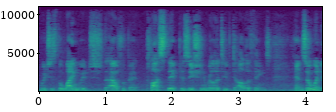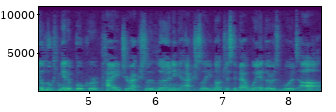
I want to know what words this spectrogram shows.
which is the language, the alphabet, plus their position relative to other things. And so when you're looking at a book or a page, you're actually learning actually not just about where those words are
